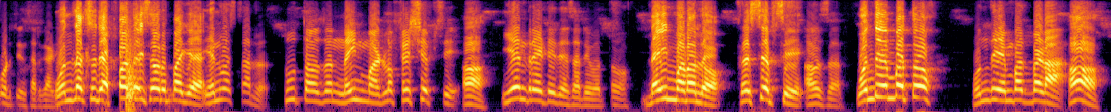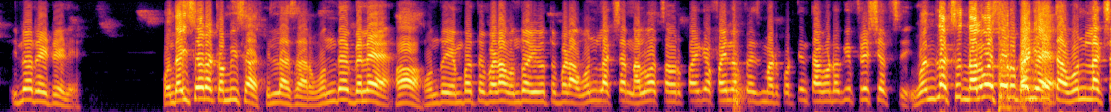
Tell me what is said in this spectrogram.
ಕೊಡ್ತೀನಿ ಸರ್ ಗಾಡಿ. ಒಂದ್ ಲಕ್ಷದ ಎಪ್ಪತ್ತೈದು ಸಾವಿರ ರೂಪಾಯಿಗೆ? ಎನ್ವಸ್ sir two thousand nine model fresh F C ಏನ್ ರೇಟ್ ಇದೆ ಸರ್ ಇವತ್ತು? Nine model fresh F C ಹೌದು ಸರ್. ಒಂದು ಎಂಬತ್ತು? ಒಂದು ಎಂಬತ್ ಬೇಡ. ಇನ್ನೊಂದು ಇನ್ನೂ ರೇಟ್ ಹೇಳಿ. ಒಂದ್ ಐದ್ ಸಾವಿರ ಕಮ್ಮಿ ಸರ್. ಇಲ್ಲ ಸರ್ ಒಂದೇ ಬೆಲೆ ಹಾ. ಒಂದು ಎಂಬತ್ತು ಬೇಡ ಒಂದು ಐವತ್ತು ಬೇಡ ಒಂದ್ ಲಕ್ಷ ನಲ್ವತ್ ಸಾವಿರ ರೂಪಾಯಿಗೆ ಫೈನಲ್ ಪ್ರೈಸ್ ಮಾಡ್ಕೊಡ್ತೀನಿ ತಗೊಂಡೋಗಿ ಫ್ರೆಶ್ ಎಫ್ಸಿ ಒಂದ್ ಲಕ್ಷ ನಲ್ವತ್ ಸಾವಿರ ರೂಪಾಯಿಗೆ? ಖಂಡಿತ ಒಂದ್ ಲಕ್ಷ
